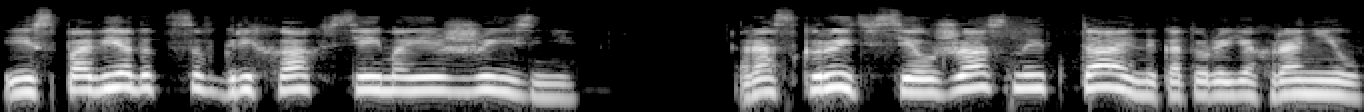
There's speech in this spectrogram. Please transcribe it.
и исповедаться в грехах всей моей жизни, раскрыть все ужасные тайны, которые я хранил,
